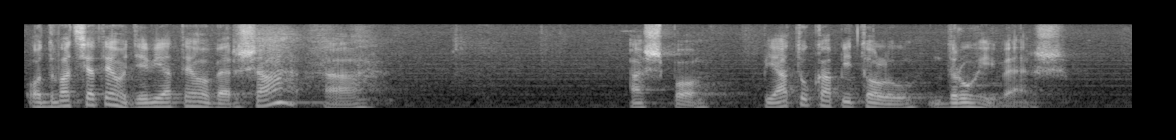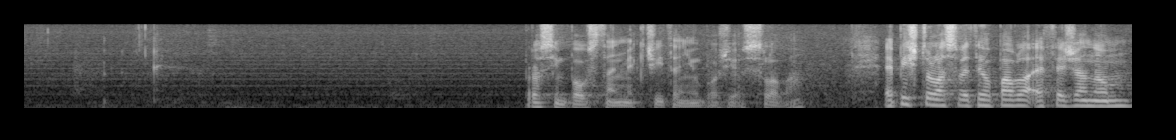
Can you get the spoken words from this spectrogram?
od 29. verša až po 5. kapitolu, 2. verš. Prosím, povstaňme k čítaniu Božieho slova. Epištola svätého Pavla Efežanom,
